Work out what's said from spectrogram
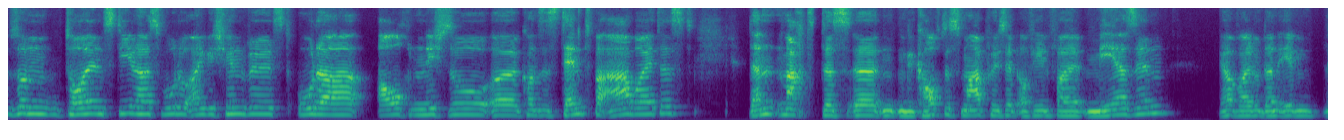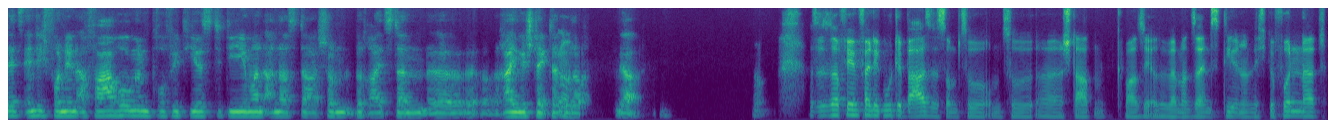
so einen tollen Stil hast, wo du eigentlich hin willst oder auch nicht so äh, konsistent bearbeitest, dann macht das äh, ein gekauftes Smart Preset auf jeden Fall mehr Sinn. Ja, weil du dann eben letztendlich von den Erfahrungen profitierst, die jemand anders da schon bereits dann äh, reingesteckt hat Ja. oder ja. Also es ist auf jeden Fall eine gute Basis, um zu, um zu äh, starten, quasi. Also wenn man seinen Stil noch nicht gefunden hat.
